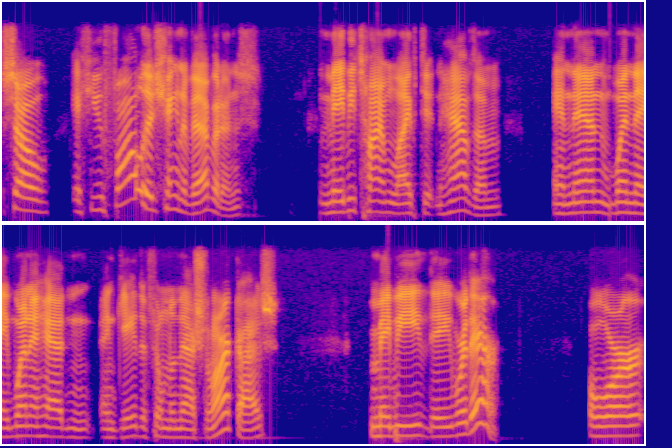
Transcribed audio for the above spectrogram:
So if you follow the chain of evidence, maybe Time Life didn't have them. And then when they went ahead and, and gave the film to the National Archives, maybe they were there. Or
